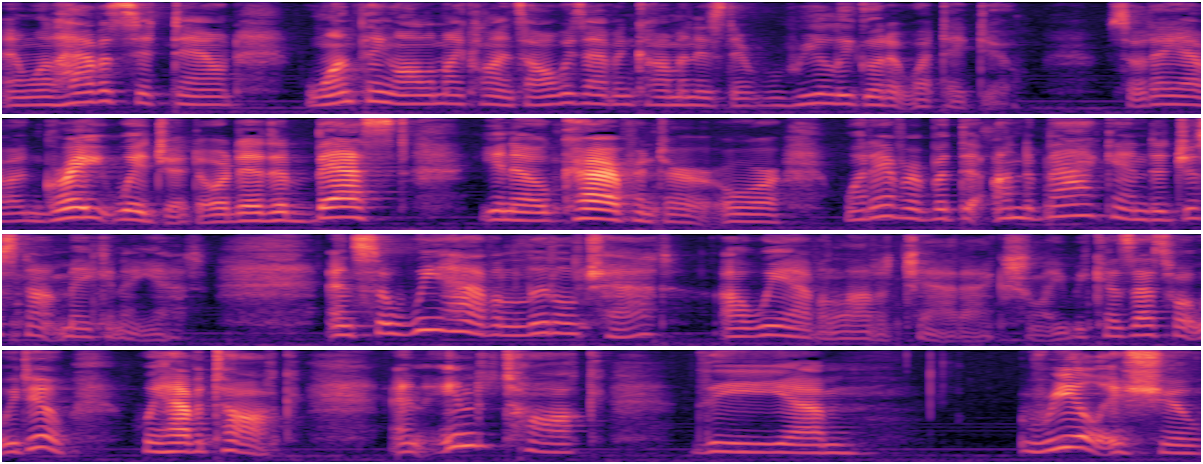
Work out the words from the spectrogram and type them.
and we'll have a sit down. One thing all of my clients always have in common is they're really good at what they do. So they have a great widget or they're the best, you know, carpenter or whatever, but the, on the back end, they're just not making it yet. And so we have a little chat. Uh, we have a lot of chat actually, because that's what we do. We have a talk. And in the talk, the um, real issue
